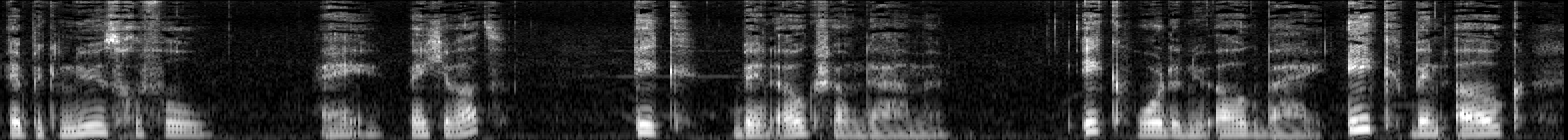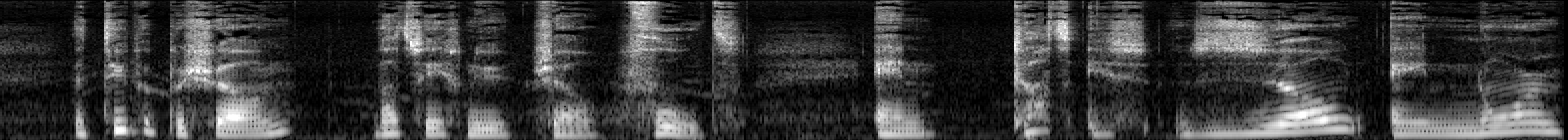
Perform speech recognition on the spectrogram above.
heb ik nu het gevoel: hé, hey, weet je wat? Ik ben ook zo'n dame. Ik hoor er nu ook bij. Ik ben ook het type persoon wat zich nu zo voelt. En dat is zo'n enorm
